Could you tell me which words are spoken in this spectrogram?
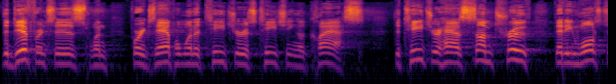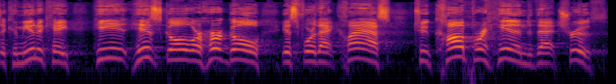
The difference is when, for example, when a teacher is teaching a class, The teacher has some truth that he wants to communicate. He, his goal or her goal is for that class to comprehend that truth.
